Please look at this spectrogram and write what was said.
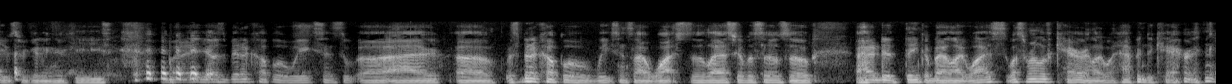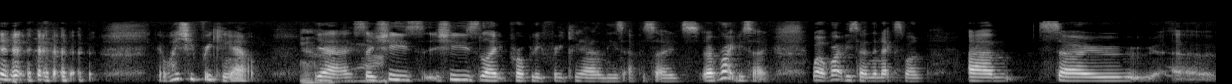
keeps forgetting her keys. But you know, it's been a couple of weeks since uh, I. Uh, it's been a couple of weeks since I watched the last episode, so I had to think about like, why is what's wrong with Karen? Like, what happened to Karen? Yeah, why is she freaking out? Yeah, so Yeah. she's she's like properly freaking out in these episodes. Uh, rightly so. Well, rightly so in the next one. Um, so uh,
